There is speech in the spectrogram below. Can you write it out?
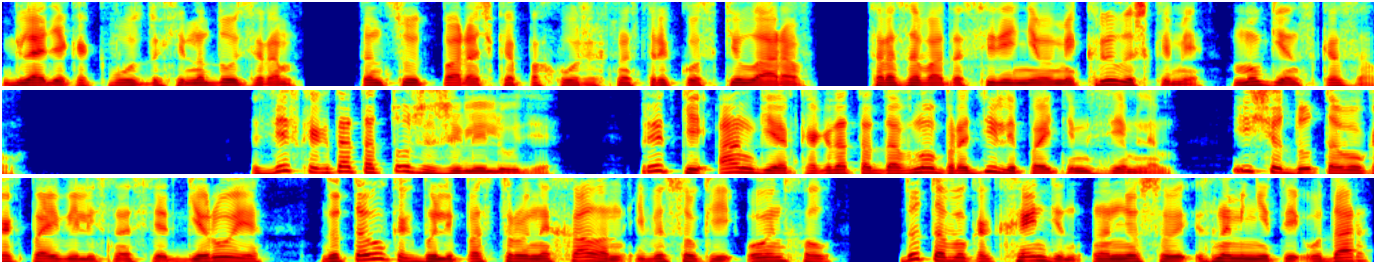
Глядя, как в воздухе над озером танцует парочка похожих на стрекоз киларов с розовато-сиреневыми крылышками, Муген сказал. Здесь когда-то тоже жили люди. Предки Ангер когда-то давно бродили по этим землям, еще до того, как появились на свет герои, до того, как были построены Халан и высокий Ойнхолл, до того, как Хендин нанес свой знаменитый удар,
